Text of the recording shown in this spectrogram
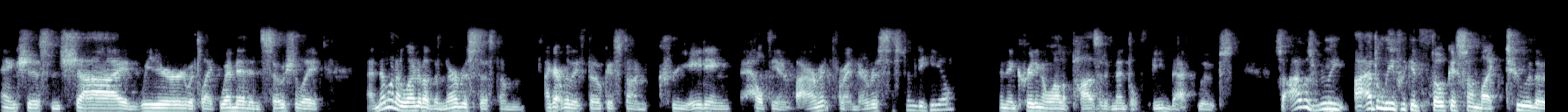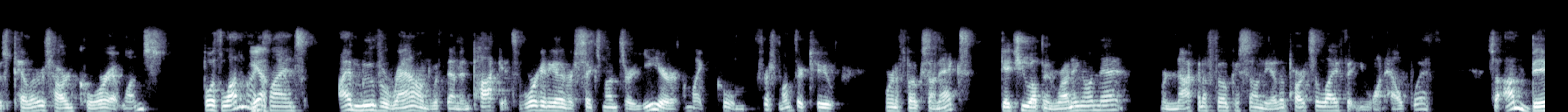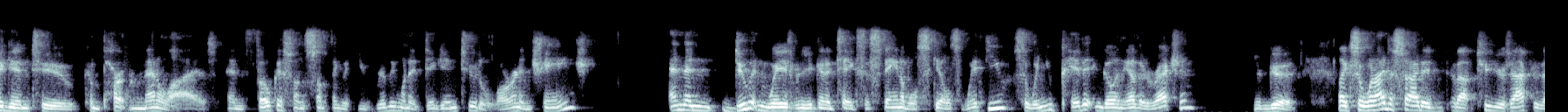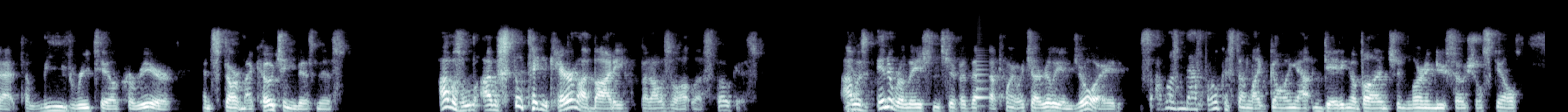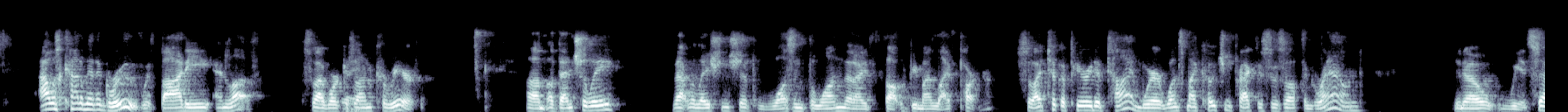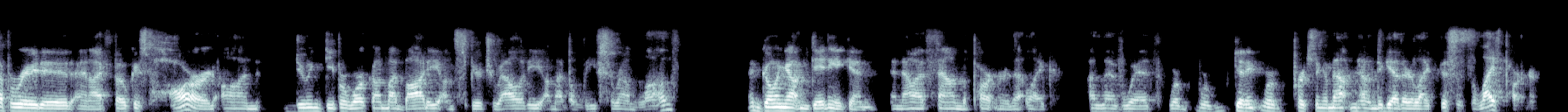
anxious and shy and weird with like women and socially. And then when I learned about the nervous system, I got really focused on creating a healthy environment for my nervous system to heal and then creating a lot of positive mental feedback loops. So I was really, I believe we can focus on like two of those pillars hardcore at once. But with a lot of my yeah. clients, I move around with them in pockets. If we're working together for six months or a year, I'm like, cool, first month or two, we're gonna focus on X, get you up and running on that. We're not gonna focus on the other parts of life that you want help with. So I'm big into compartmentalize and focus on something that you really want to dig into to learn and change. And then do it in ways where you're going to take sustainable skills with you. So when you pivot and go in the other direction, you're good. Like, so when I decided about two years after that to leave retail career and start my coaching business, I was, I was still taking care of my body, but I was a lot less focused. I was in a relationship at that point, which I really enjoyed. So I wasn't that focused on like going out and dating a bunch and learning new social skills. I was kind of in a groove with body and love. So I worked right. on career. Um, eventually, that relationship wasn't the one that I thought would be my life partner. So I took a period of time where once my coaching practice was off the ground, you know, we had separated and I focused hard on doing deeper work on my body, on spirituality, on my beliefs around love and going out and dating again. And now I've found the partner that like I live with. We're we're getting we're purchasing a mountain home together. Like this is the life partner.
